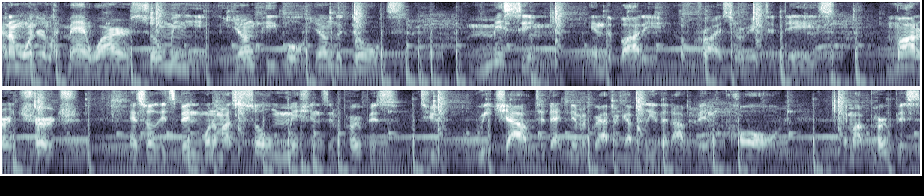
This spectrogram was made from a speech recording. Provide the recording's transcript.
And I'm wondering, like, man, why are so many young people, young adults missing in the body of Christ or in today's modern church? And so it's been one of my sole missions and purpose to reach out to that demographic. I believe that I've been called, and my purpose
